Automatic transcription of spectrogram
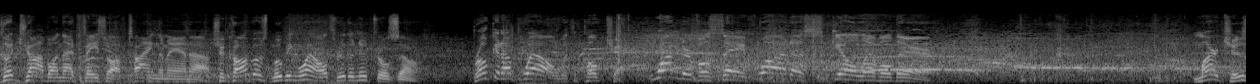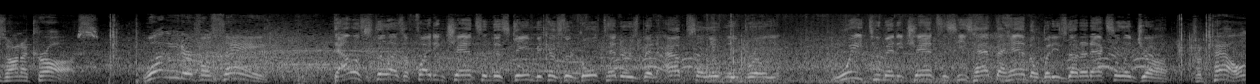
Good job on that faceoff, tying the man up. Chicago's moving well through the neutral zone. Broke it up well with the poke check. Wonderful save. What a skill level there. Marches on a cross. Wonderful save. Dallas still has a fighting chance in this game because their goaltender has been absolutely brilliant. Way too many chances he's had to handle, but he's done an excellent job. Propelled,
